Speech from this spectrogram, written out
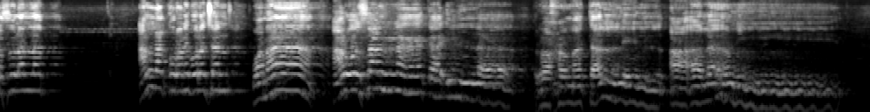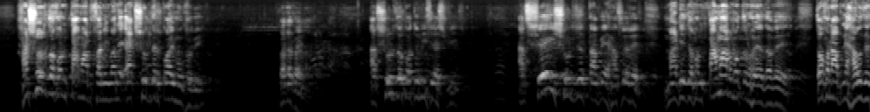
রসুল আল্লাহ আল্লাহ কোরআনে বলেছেন, ওয়ামা আরসালনাকা ইল্লা রাহমাতাল লিল আলামিন। হাসর যখন তামার সানি মানে এক সূর্যের কয় মুখ হবে? কথা কয় না? আর সূর্য কত নিচে আসবি? আর সেই সূর্যের তাপে হাসরের মাটি যখন তামার মতন হয়ে যাবে, তখন আপনি হাউজে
